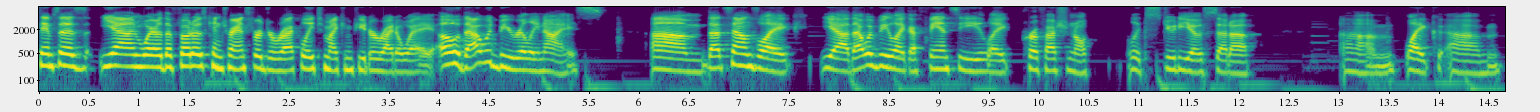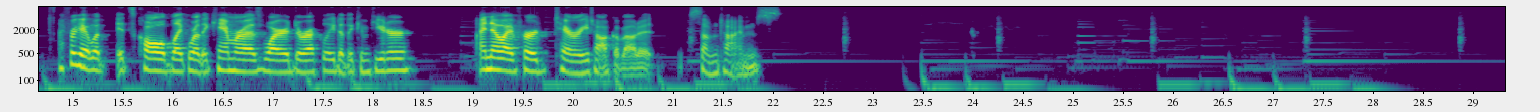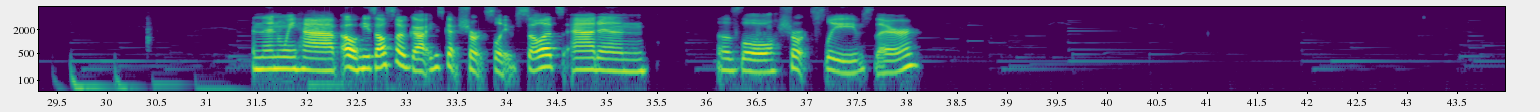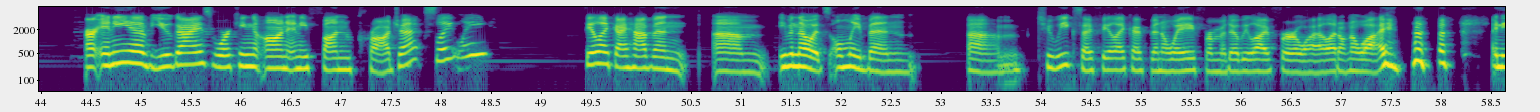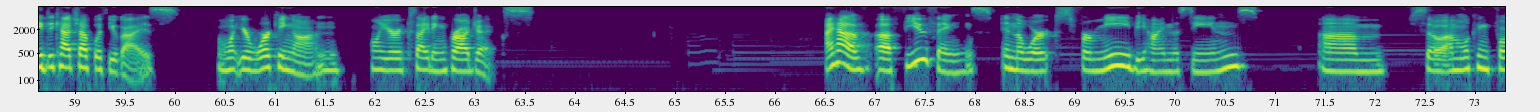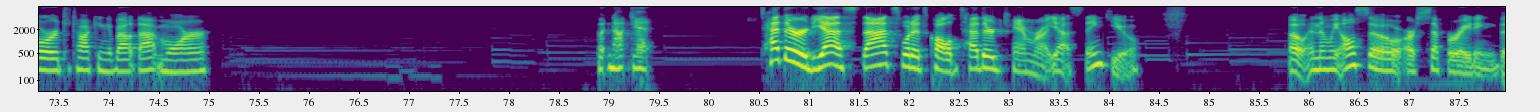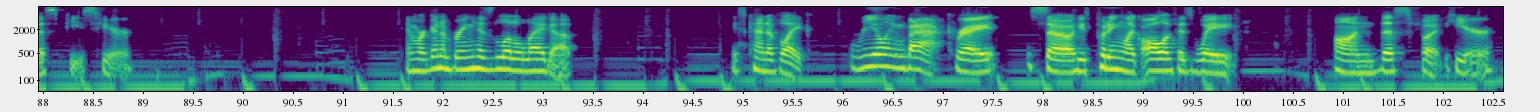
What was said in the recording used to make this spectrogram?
Sam says, yeah, and where the photos can transfer directly to my computer right away. Oh, that would be really nice. Um, that sounds like, yeah, that would be like a fancy, like professional, like studio setup. Um, like, um, I forget what it's called, like where the camera is wired directly to the computer. I know I've heard Terry talk about it sometimes. And then we have, oh, he's also got, he's got short sleeves. So let's add in those little short sleeves there. Are any of you guys working on any fun projects lately? Feel like I haven't, um, even though it's only been um, two weeks, I feel like I've been away from Adobe Live for a while. I don't know why. I need to catch up with you guys and what you're working on, all your exciting projects. I have a few things in the works for me behind the scenes. Um, so I'm looking forward to talking about that more. But not yet. Tethered, yes, that's what it's called. Tethered camera. Yes, thank you. Oh, and then we also are separating this piece here. And we're going to bring his little leg up. He's kind of like reeling back, right? So he's putting like all of his weight on this foot here.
